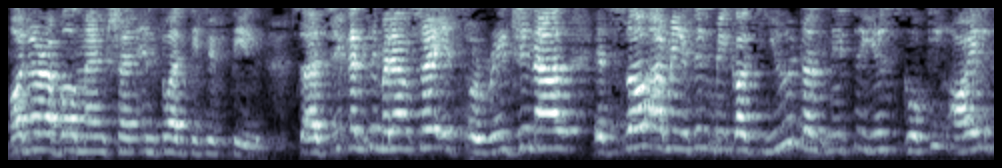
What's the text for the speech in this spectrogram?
honorable mention in 2015. So as you can see, Madam Sir, it's original. It's so amazing because you don't need to use cooking oil.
